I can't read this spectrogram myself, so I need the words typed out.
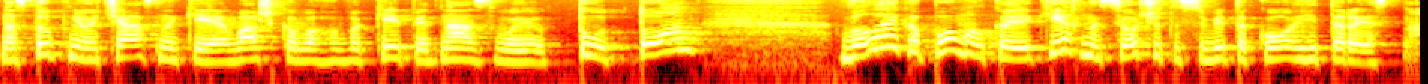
Наступні учасники важковаговики під назвою Тутон. Велика помилка яких насьорчити собі такого гітариста.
